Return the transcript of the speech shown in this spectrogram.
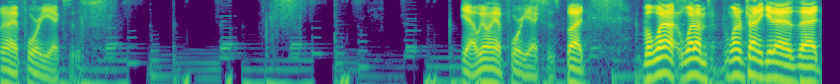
I have four EXs. Yeah, we only have four EXs, but but what I, what I'm what I'm trying to get at is that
